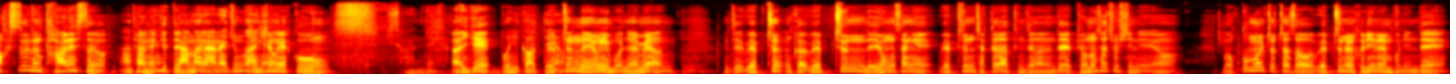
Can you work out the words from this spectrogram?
악수는 다 안 했어요. 아, 다안 그래? 했기 때문에 나만 안 해준 거 아니야? 공평했고 이상한데. 아 이게 보니까 어때요? 웹툰 내용이 뭐냐면 이제 웹툰 그러니까 웹툰 내용상에 웹툰 작가가 등장하는데 변호사 출신이에요. 뭐 꿈을 쫓아서 웹툰을 그리는 분인데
